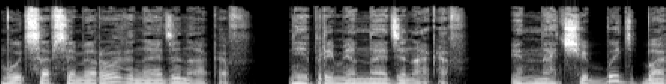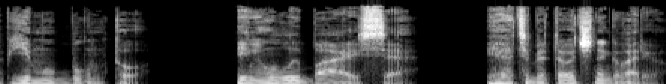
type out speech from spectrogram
Будь со всеми ровен и одинаков, непременно одинаков, иначе быть бабьему бунту. И не улыбайся. Я тебе точно говорю.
